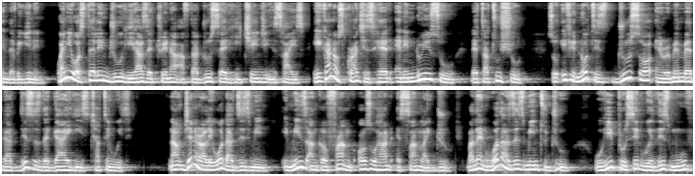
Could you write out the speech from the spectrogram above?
in the beginning. When he was telling Dru he has a trainer after Dru said he changed in size, he kind of scratched his head and in doing so, the tattoo showed. So if you notice, Dru saw and remembered that this is the guy he's chatting with. Now generally what does this mean? It means Uncle Frank also had a son like Dru. But then what does this mean to Dru? Will he proceed with this move?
